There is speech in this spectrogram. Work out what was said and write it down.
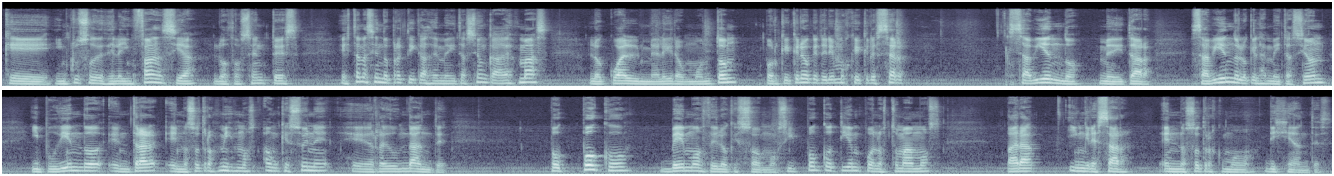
que incluso desde la infancia los docentes están haciendo prácticas de meditación cada vez más lo cual me alegra un montón, porque creo que tenemos que crecer sabiendo meditar, sabiendo lo que es la meditación y pudiendo entrar en nosotros mismos, aunque suene eh, redundante. poco vemos de lo que somos y poco tiempo nos tomamos para ingresar en nosotros como dije antes.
